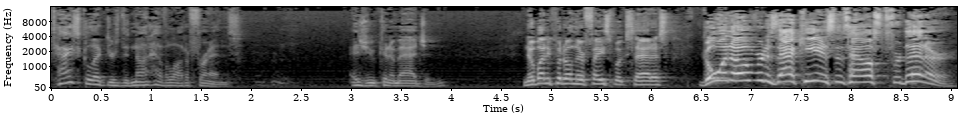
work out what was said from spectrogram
Tax collectors did not have a lot of friends, as you can imagine. Nobody put on their Facebook status, going over to Zacchaeus' house for dinner.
